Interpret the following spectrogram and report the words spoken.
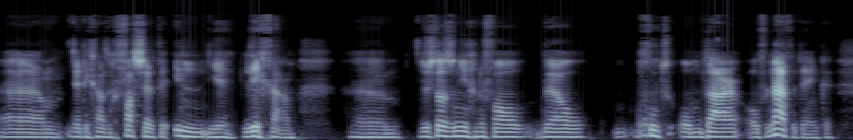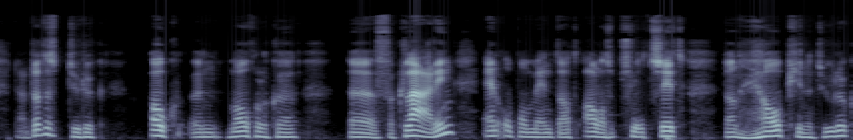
um, ja, die gaan zich vastzetten in je lichaam. Um, dus dat is in ieder geval wel goed om daarover na te denken. Nou, dat is natuurlijk ook een mogelijke uh, verklaring. En op het moment dat alles op slot zit, dan help je natuurlijk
